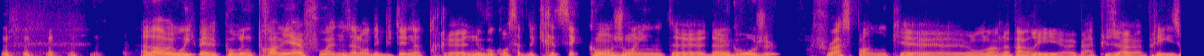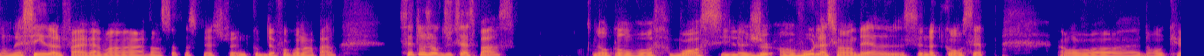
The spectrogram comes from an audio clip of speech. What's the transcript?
Alors oui, ben, pour une première fois, nous allons débuter notre euh, nouveau concept de critique conjointe euh, d'un gros jeu Frostpunk, euh, on en a parlé ben, à plusieurs reprises. On a essayé de le faire avant, avant ça parce que c'est une couple de fois qu'on en parle. C'est aujourd'hui que ça se passe. Donc, on va voir si le jeu en vaut la chandelle. C'est notre concept. On va donc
